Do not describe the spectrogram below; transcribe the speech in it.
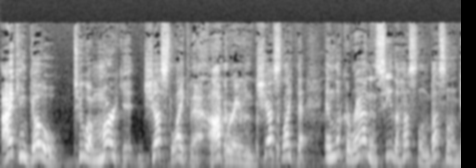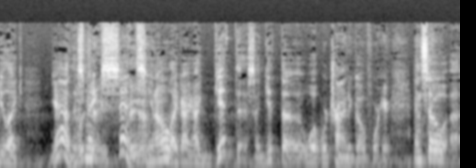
I can go to a market just like that, operating just like that, and look around and see the hustle and bustle and be like, yeah, this Okay, makes sense. yeah. You know, like I, I get this. I get the what we're trying to go for here. And so, uh,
